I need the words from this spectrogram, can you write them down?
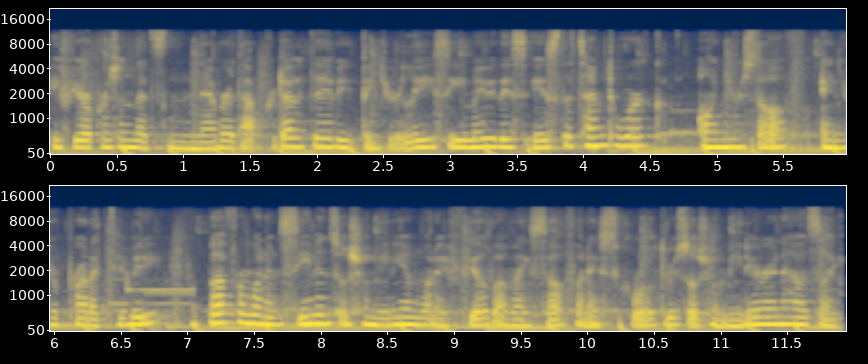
if you're a person that's never that productive, you think you're lazy, maybe this is the time to work on yourself and your productivity. But from what I'm seeing in social media and what I feel about myself when I scroll through social media right now, it's like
